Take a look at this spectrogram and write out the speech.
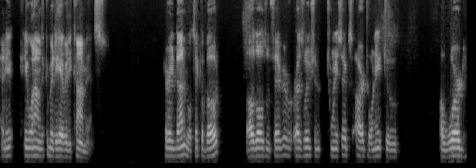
Any, anyone on the committee have any comments? Hearing none, we'll take a vote. All those in favor of resolution 26R20 to award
